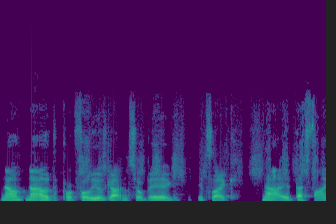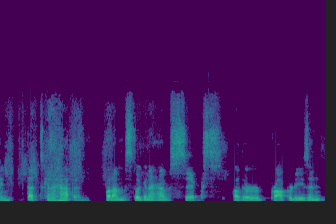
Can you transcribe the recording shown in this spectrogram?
now now that the portfolio's gotten so big it's like nah it, that's fine. That's going to happen. But i'm still going to have six other properties. And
